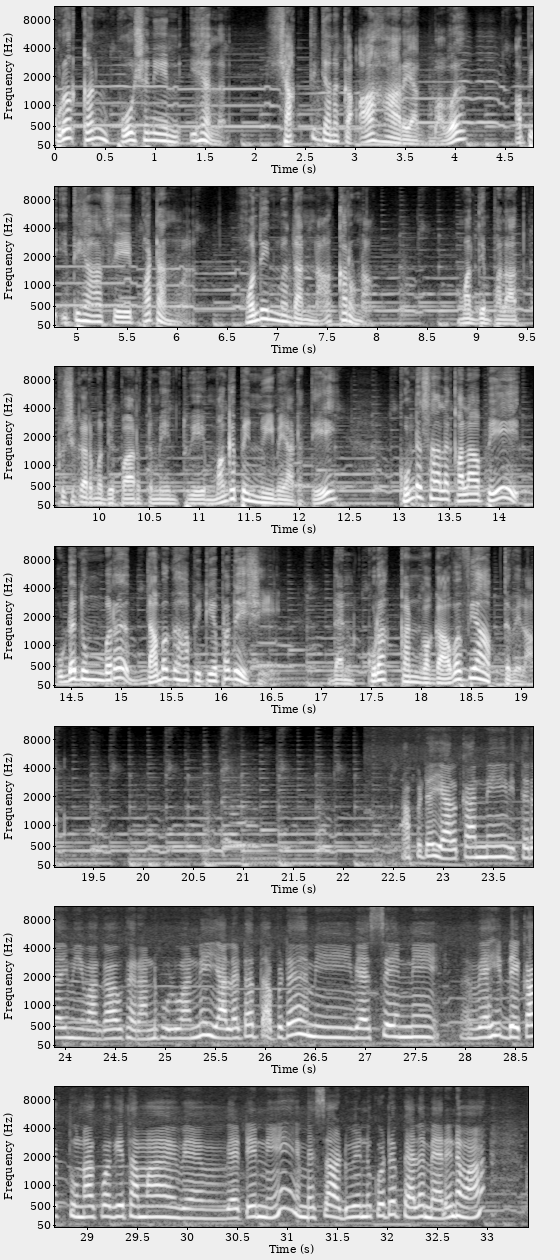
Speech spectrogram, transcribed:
කුරක්කන් පෝෂණයෙන් ඉහළ ශක්ති ජනක ආහාරයක් බව අපි ඉතිහාසයේ පටන්ම හොඳින්ම දන්නා කරුණක්. මධ්‍යම් පලාත් කෘෂිකර්ම දෙපාර්තමේන්තුවේ මඟ පෙන්වීම යටතේ කුණ්ඩසාල කලාපයේ උඩදුම්බර දමගහපිටිය ප්‍රදේශයේ. දැන් කුරක්කන් වගාව ව්‍යාප්ත වෙලා. අපිට යල්කන්නේ විතරයි මේ වගාව කරන්න පුළුවන්නේ. යලටත් අපිට මේ වැස්ස එන්නේ වැහි දෙකක් තුනක් වගේ තමයි වැටෙන්නේ. මැස්ස අඩුවෙනකොට පැල මැරෙනවා.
